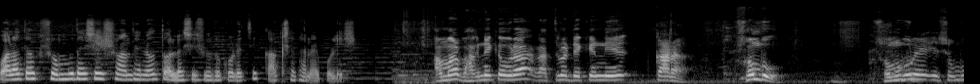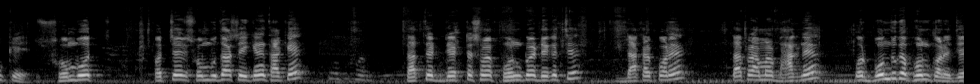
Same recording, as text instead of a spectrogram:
পলাতক শম্ভু দাসের সন্ধানেও তল্লাশি শুরু করেছে কাকসা থানার পুলিশ। আমার ভাগ্নেকে ওরা রাত্রিবেলা ডেকে নিয়ে কারা? শম্ভু। শম্ভু শম্ভুকে? শম্ভু হচ্ছে শম্ভু দাস এইখানে থাকে। রাত্রে দেড়টার সময় ফোন করে ডেকেছে। ডাকার পরে তারপর আমার ভাগ্নে ওর বন্ধুকে ফোন করে যে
